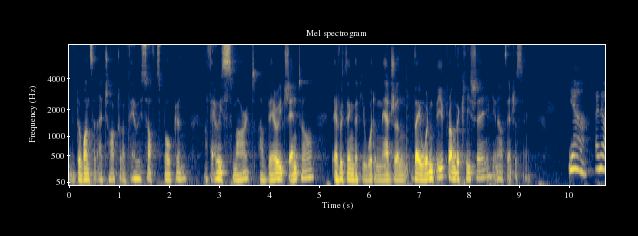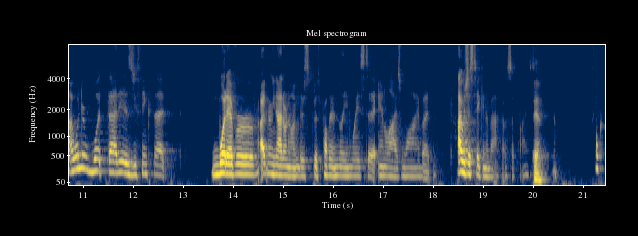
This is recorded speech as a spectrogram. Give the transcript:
the ones that I talk to, are very soft spoken, are very smart, are very gentle. Everything that you would imagine they wouldn't be from the cliche. You know, it's interesting. Yeah, I know. I wonder what that is. You think that whatever, I mean, I don't know. There's, there's probably a million ways to analyze why, but I was just taken aback. I was surprised. Yeah. yeah. Okay.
